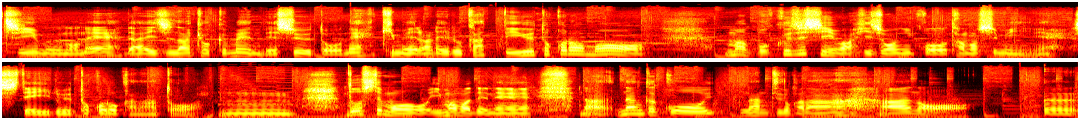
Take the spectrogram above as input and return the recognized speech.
チームのね、大事な局面でシュートをね、決められるかっていうところも、まあ僕自身は非常にこう楽しみにね、しているところかなと。うん。どうしても今までね、ななんかこう、なんていうのかな、あの、うん、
